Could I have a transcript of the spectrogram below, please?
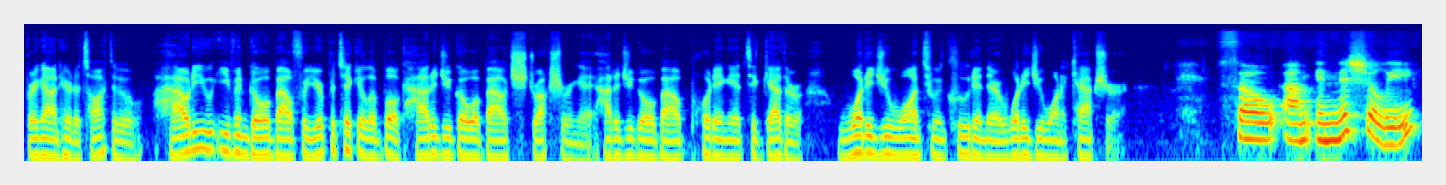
bring on here to talk to, how do you even go about for your particular book, how did you go about structuring it? How did you go about putting it together? What did you want to include in there? What did you want to capture? So um, initially,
